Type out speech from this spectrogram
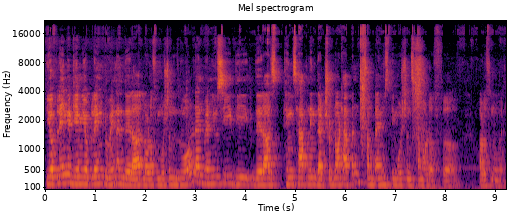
you're playing a game you're playing to win and there are a lot of emotions involved. And when you see the there are things happening that should not happen sometimes the emotions come out of uh, out of nowhere.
